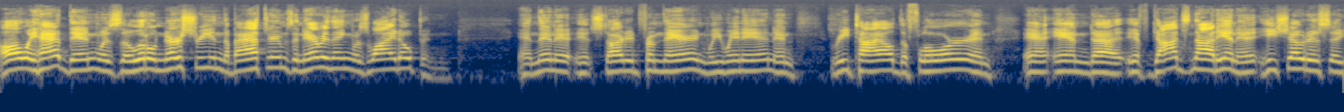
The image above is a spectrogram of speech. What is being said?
all we had then was the little nursery and the bathrooms, and everything was wide open. And then it, it started from there, and we went in and retiled the floor. And, and, uh, if God's not in it, He showed us a,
